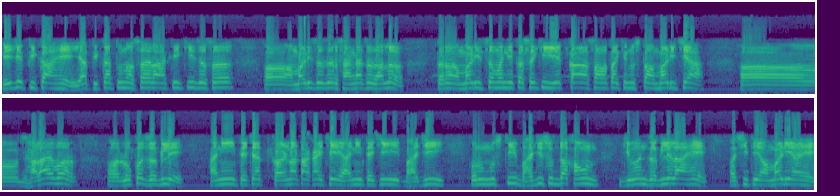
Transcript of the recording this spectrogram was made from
हे जे पिकं आहे या पिकातून असं राहते की जसं अंबाडीचं जर सांगायचं झालं तर अंबाडीचं म्हणजे कसं की एक काळ असा होता की नुसतं अंबाडीच्या झाडावर लोक जगले आणि त्याच्यात कळणा टाकायचे आणि त्याची भाजी करून नुसती भाजी सुद्धा खाऊन जीवन जगलेलं आहे अशी ती अंबाडी आहे.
